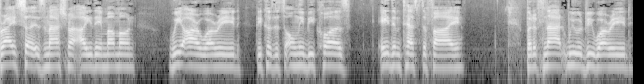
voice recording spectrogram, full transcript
brisa is mashma Ayidei Mamon. We are worried because it's only because Adam testify. But if not, we would be worried.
